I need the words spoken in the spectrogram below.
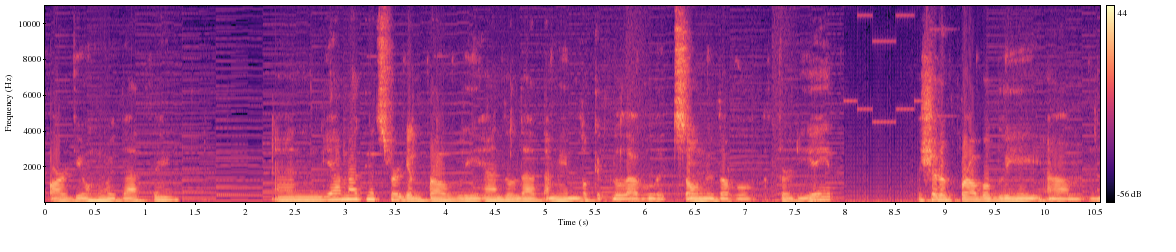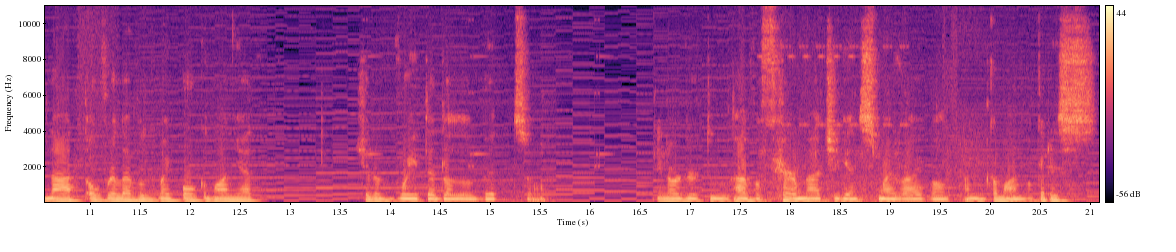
arguing with that thing. And yeah, Magnet Sphere can probably handle that. I mean, look at the level. It's only level 38. I should have probably um, not over-leveled my Pokemon yet. Should have waited a little bit, so... In order to have a fair match against my rival. I mean, come on, look at his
